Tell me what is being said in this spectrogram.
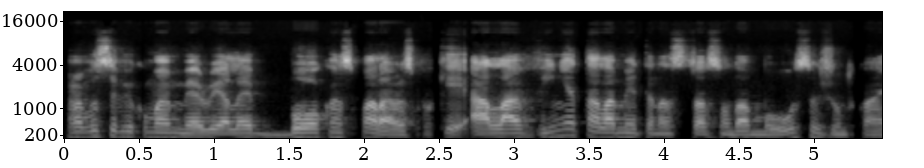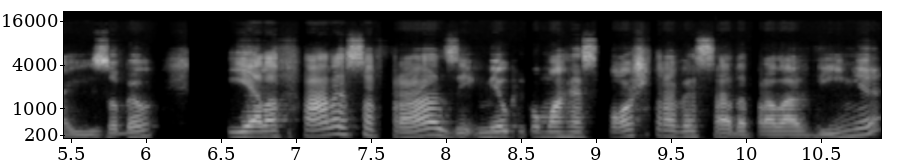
para você ver como a Mary ela é boa com as palavras, porque a Lavinha tá lamentando a situação da moça junto com a Isabel, e ela fala essa frase meio que como uma resposta atravessada para Lavinha,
